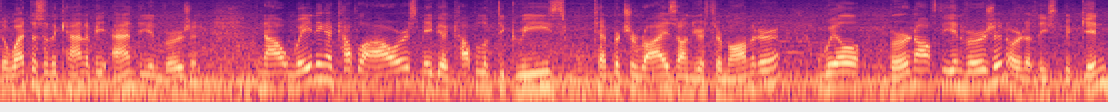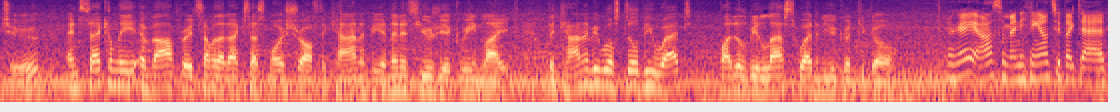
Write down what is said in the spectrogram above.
The wetness of the canopy and the inversion. Now, waiting a couple of hours, maybe a couple of degrees temperature rise on your thermometer, will burn off the inversion, or at least begin to, and secondly, evaporate some of that excess moisture off the canopy, and then it's usually a green light. The canopy will still be wet, but it'll be less wet and you're good to go. Okay, awesome. Anything else you'd like to add?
